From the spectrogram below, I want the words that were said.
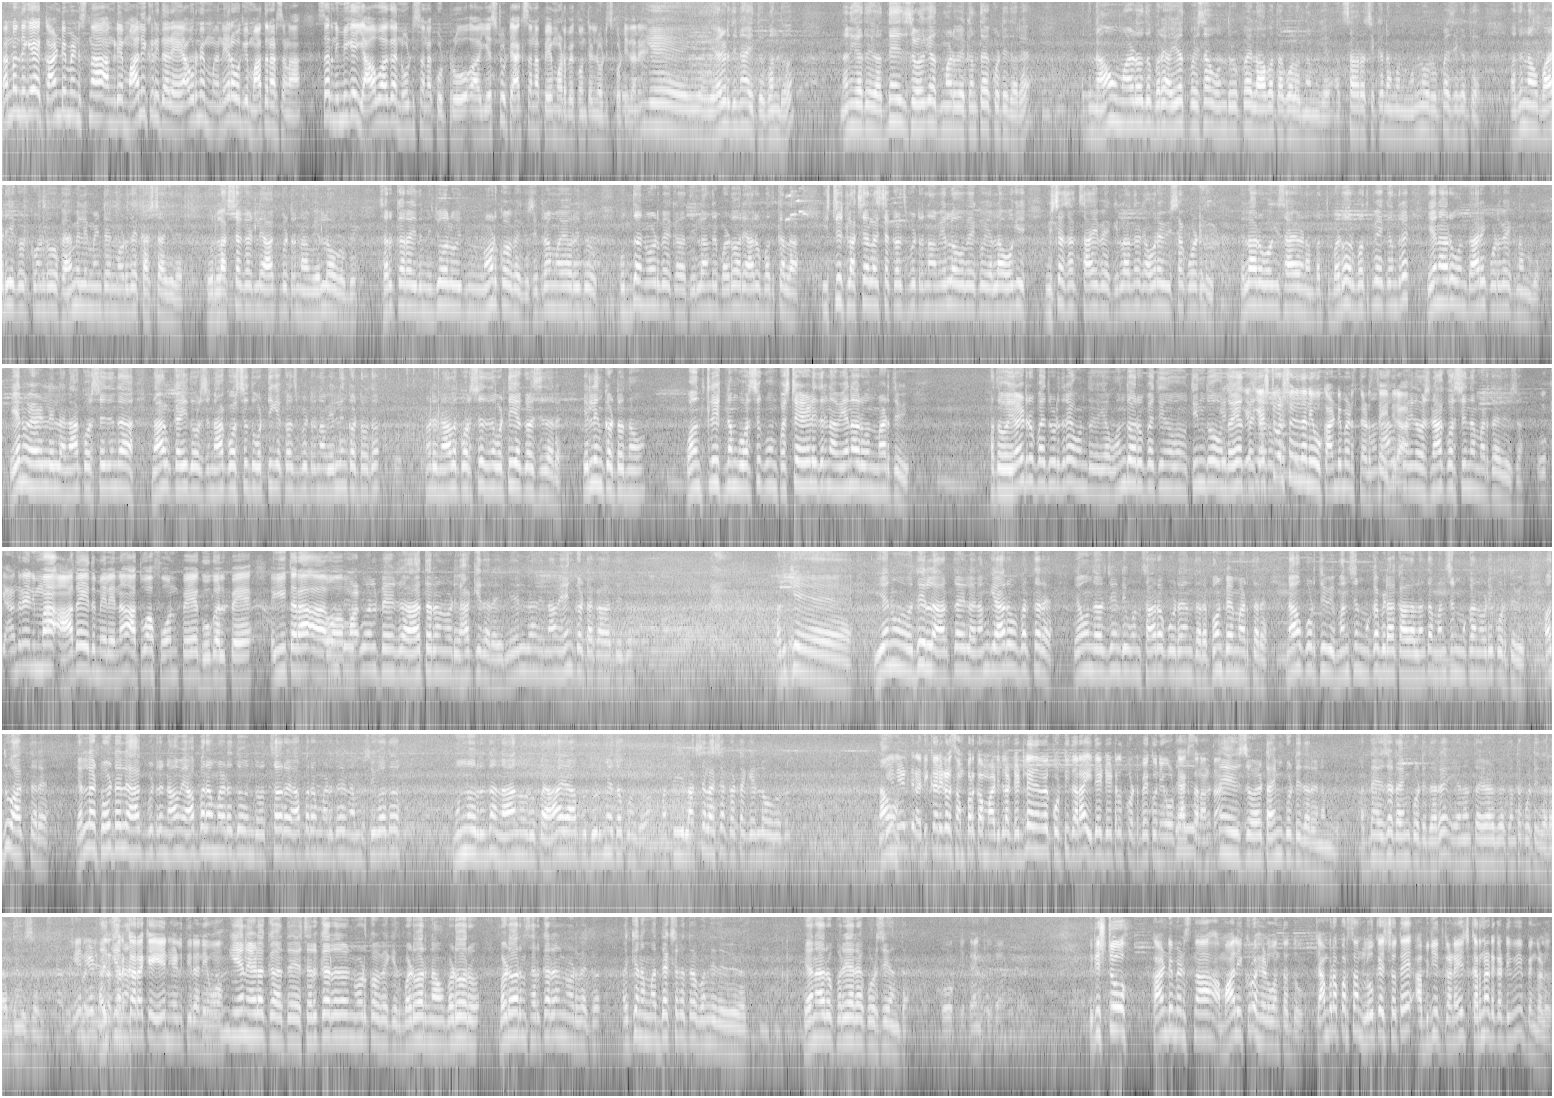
ನನ್ನೊಂದಿಗೆ ಕಾಂಡಿಮೆಂಟ್ಸ್ನ ಅಂಗಡಿ ಮಾಲೀಕರಿದ್ದಾರೆ. ಅವ್ರನ್ನೇ ನೇರವಾಗಿ ಮಾತನಾಡ್ಸೋಣ. ಸರ್, ನಿಮಗೆ ಯಾವಾಗ ನೋಟಿಸನ್ನು ಕೊಟ್ಟರು ಎಷ್ಟು ಟ್ಯಾಕ್ಸನ್ನು ಪೇ ಮಾಡಬೇಕು ಅಂತೇಳಿ ನೋಟಿಸ್ ಕೊಟ್ಟಿದ್ದಾರೆ? ನನಗೆ ಎರಡು ದಿನ ಆಯಿತು ಬಂದು. ನನಗೆ ಅದು ಹದಿನೈದು ದಿವಸದೊಳಗೆ ಅದು ಮಾಡಬೇಕಂತ ಕೊಟ್ಟಿದ್ದಾರೆ. ಅದು ನಾವು ಮಾಡೋದು ಬರೀ ಐವತ್ತು ಪೈಸಾ, ಒಂದು ರೂಪಾಯಿ ಲಾಭ ತಗೊಳ್ಳೋದು ನಮಗೆ. ಹತ್ತು ಸಾವಿರ ಸಿಕ್ಕ ನಮ್ಮೊಂದು ಮುನ್ನೂರು ರೂಪಾಯಿ ಸಿಗುತ್ತೆ. ಅದನ್ನು ನಾವು ಬಾಡಿಗೆ ಕಟ್ಕೊಂಡು ಫ್ಯಾಮಿಲಿ ಮೇಂಟೈನ್ ಮಾಡೋದೇ ಕಷ್ಟ ಆಗಿದೆ. ಇವ್ರು ಲಕ್ಷ ಗಟ್ಟಲೆ ಹಾಕ್ಬಿಟ್ರೆ ನಾವು ಎಲ್ಲಿ ಹೋಗೋದು? ಸರ್ಕಾರ ಇದು ನಿಜವಾಗ್ಲೂ ಇದು ನೋಡ್ಕೋಬೇಕು ಸಿದ್ದರಾಮಯ್ಯ ಅವರು ಇದು ಉದ್ದ ನೋಡಬೇಕಾಗತ್ತೆ. ಇಲ್ಲಾಂದರೆ ಬಡವರು ಯಾರೂ ಬದುಕಲ್ಲ. ಇಷ್ಟಿಷ್ಟು ಲಕ್ಷ ಲಕ್ಷ ಕಳಿಸ್ಬಿಟ್ರೆ ನಾವು ಎಲ್ಲ ಹೋಗಬೇಕು? ಎಲ್ಲ ಹೋಗಿ ವಿಷ ಸಾಕು ಸಾಯ್ಬೇಕು. ಇಲ್ಲಾಂದರೆ ಅವರೇ ವಿಷ ಕೊಡಲಿ. ಎಲ್ಲರೂ ಹೋಗಿ ಸಾಯೋಣ. ಬತ್ ಬಡವರು ಬದುಕಬೇಕಂದ್ರೆ ಏನಾದ್ರು ಒಂದು ದಾರಿ ಕೊಡಬೇಕು ನಮಗೆ. ಏನೂ ಹೇಳಲಿಲ್ಲ. ನಾಲ್ಕು ವರ್ಷದಿಂದ ನಾಲ್ಕೈದು ವರ್ಷ, ನಾಲ್ಕು ವರ್ಷದ ಒಟ್ಟಿಗೆ ಕಳಿಸ್ಬಿಟ್ರೆ ನಾವು ಎಲ್ಲಿಂದ ಕಟ್ಟೋದು? ನೋಡಿ, ನಾಲ್ಕು ವರ್ಷದಿಂದ ಒಟ್ಟಿಗೆ ಕಳಿಸಿದ್ದಾರೆ. ಎಲ್ಲಿಂದ ಕಟ್ಟೋದು ನಾವು? ಒಂದು ಲೀಸ್ಟ್ ನಮ್ಗೆ ವರ್ಷಕ್ಕೆ ಒಂದು ಫಸ್ಟೇ ಹೇಳಿದರೆ ನಾವು ಏನಾದ್ರು ಒಂದು ಮಾಡ್ತೀವಿ. ಅದು ಎರಡು ರೂಪಾಯಿ ದುಡಿದ್ರೆ ಒಂದು ಒಂದೂವರೆ ರೂಪಾಯಿ ತಿಂದು ತಿಂದು ಒಂದು ಐವತ್ತು ಪೈಸೆ ಎಷ್ಟು ವರ್ಷದಿಂದ ನೀವು ಕಾಂಡಿಮೆಂಟ್ಸ್ ನಡೆಸ್ತಾ ಇದ್ದೀರಾ? ಐದು ವರ್ಷ ನಾಲ್ಕು ವರ್ಷದಿಂದ ಮಾಡ್ತಾ ಇದ್ದೀವಿ ಸರ್. ಓಕೆ ಅಂದರೆ ನಿಮ್ಮ ಆದಾಯದ ಮೇಲೆನಾ ಅಥವಾ ಫೋನ್ ಪೇ ಗೂಗಲ್ ಪೇ ಈ ಥರ ಆ, ಮಾ- ಗೂಗಲ್ ಪೇ ಆ ಥರ ನೋಡಿ ಹಾಕಿದ್ದಾರೆ. ಇಲ್ಲಿ ಎಲ್ಲ ನಾವು ಹೆಂಗೆ ಕಟ್ಟಕ್ಕಾಗತ್ತಿದ್ದು ಅದಕ್ಕೆ ಏನು ಇದಿಲ್ಲ ಅರ್ಥ ಇಲ್ಲ. ನಮ್ಗೆ ಯಾರು ಬರ್ತಾರೆ ಒಂದು ಅರ್ಜೆಂಟಿಗೆ ಒಂದು ಸಾವಿರ ಕೊಡೆ ಅಂತಾರೆ ಫೋನ್ ಪೇ ಮಾಡ್ತಾರೆ. ನಾವು ಕೊಡ್ತೀವಿ ಮನುಷ್ಯನ ಮುಖ ಬಿಡೋಕ್ಕಾಗಲ್ಲ ಅಂತ ಮನುಷ್ಯನ ಮುಖ ನೋಡಿ ಕೊಡ್ತೀವಿ. ಅದು ಹಾಕ್ತಾರೆ. ಎಲ್ಲ ಟೋಟಲಿ ಹಾಕ್ಬಿಟ್ರೆ ನಾವು ವ್ಯಾಪಾರ ಮಾಡೋದು ಒಂದು ಹತ್ತು ಸಾವಿರ ವ್ಯಾಪಾರ ಮಾಡಿದ್ರೆ ನಮ್ಗೆ ಸಿಗೋದು ಮುನ್ನೂರರಿಂದ ನಾನ್ನೂರು ರೂಪಾಯಿ. ಆ ಯಾಪ್ ದುಡಿಮೆ ತಗೊಂಡು ಮತ್ತು ಈ ಲಕ್ಷ ಲಕ್ಷ ಕಟ್ಟಕ್ಕೆ ಎಲ್ಲ ಹೋಗೋದು? ನಾವು ಏನ್ ಹೇಳ್ತೀರಾ? ಅಧಿಕಾರಿಗಳ ಸಂಪರ್ಕ ಮಾಡಿದ್ರೆ? ಡೆಡ್ ಲೈನ್ ಏನಾದ್ರು ಕೊಟ್ಟಿದ್ದಾರಾ ಇದೇ ಡೇಟಲ್ಲಿ ಕೊಟ್ಟಬೇಕು ನೀವು ಟ್ಯಾಕ್ಸ್ ಅಂತ? ಹದಿನೈದು ದಿವಸ ಟೈಮ್ ಕೊಟ್ಟಿದ್ದಾರೆ ನಮಗೆ. ಹದಿನೈದು ದಿವಸ ಟೈಮ್ ಕೊಟ್ಟಿದ್ದಾರೆ. ಏನಂತ ಹೇಳ್ಬೇಕಂತ ಕೊಟ್ಟಿದ್ದಾರೆ ಹದಿನೈದು ದಿವಸ ಏನು ಹೇಳ್ತೀರಾ? ಸರ್ಕಾರಕ್ಕೆ ಏನು ಹೇಳ್ತೀರಾ ನೀವು? ನಮ್ಗೆ ಏನು ಹೇಳೋಕ್ಕಾಗತ್ತೆ? ಸರ್ಕಾರ ನೋಡ್ಕೋಬೇಕಿದ್ದು ಬಡವರು ನಾವು ಬಡವರು ಬಡವರನ್ನ ಸರ್ಕಾರ ನೋಡಬೇಕು. ಅದಕ್ಕೆ ನಮ್ಮ ಅಧ್ಯಕ್ಷರ ಹತ್ರ ಬಂದಿದ್ದೀವಿ ಇವತ್ತು. ಏನಾದ್ರು ಪರಿಹಾರ ಕೊಡಿಸಿ ಅಂತ. ಓಕೆ ಥ್ಯಾಂಕ್ ಯು ಇದಿಷ್ಟು ಕಾಂಡಿಮೆಂಟ್ಸ್ನ ಮಾಲೀಕರು ಹೇಳುವಂಥದ್ದು. ಕ್ಯಾಮ್ರಾ ಪರ್ಸನ್ ಲೋಕೇಶ್ ಜೊತೆ ಅಭಿಜಿತ್ ಗಣೇಶ್, ಕರ್ನಾಟಕ ಟಿವಿ ಬೆಂಗಳೂರು.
